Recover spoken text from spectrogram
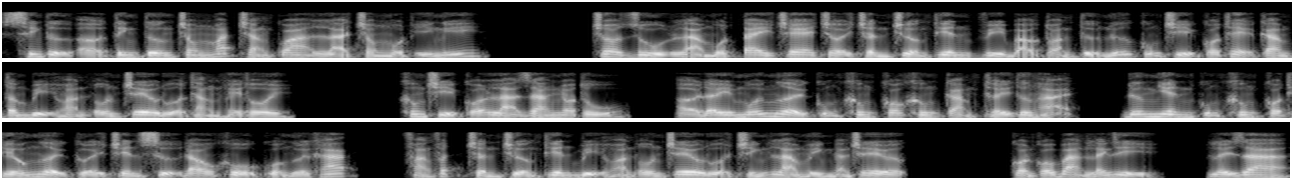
sinh tử ở tinh tướng trong mắt chẳng qua là trong một ý nghĩ. Cho dù là một tay che trời trần trường thiên vì bảo toàn tử nữ cũng chỉ có thể cam tâm bị hoàn ôn trêu đùa thẳng hề thôi. Không chỉ có là giang nho tú, ở đây mỗi người cũng không có không cảm thấy thương hại, đương nhiên cũng không có thiếu người cười trên sự đau khổ của người khác, phảng phất trần trường thiên bị hoàn ôn trêu đùa chính là mình đang trêu. Còn có bản lãnh gì? Lấy ra,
